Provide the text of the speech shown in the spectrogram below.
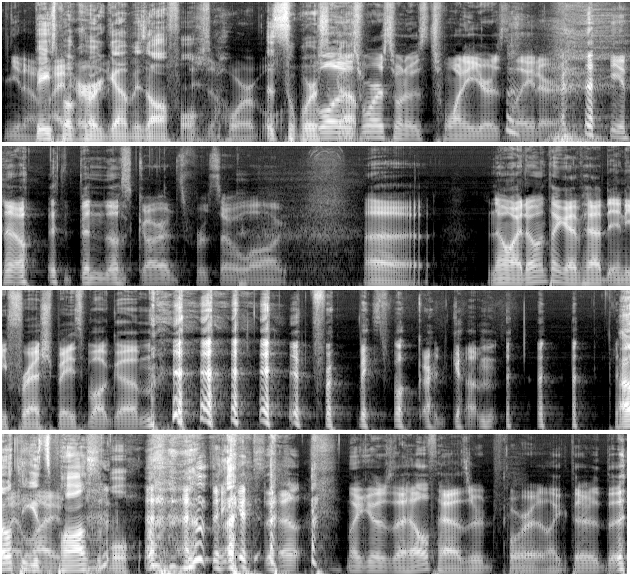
you know baseball card gum is awful. It's horrible. It's the worst Well, it was worse when it was 20 years later. you know, it's been those cards for so long. Uh, no, I don't think I've had any fresh baseball gum from baseball card gum. I don't think my it's possible. I think it's a, like there's a health hazard for it. Like they're the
